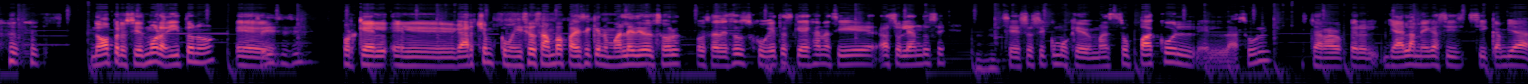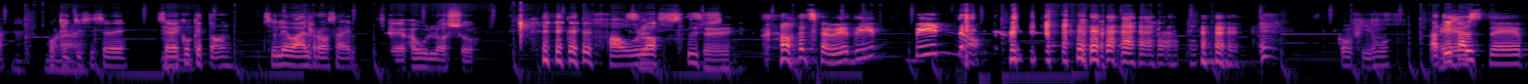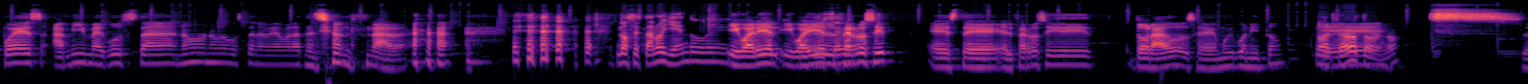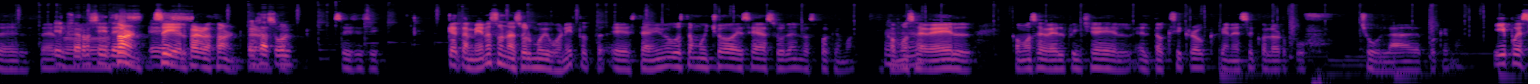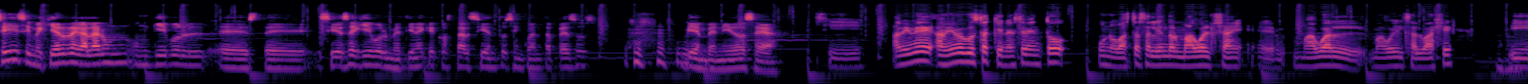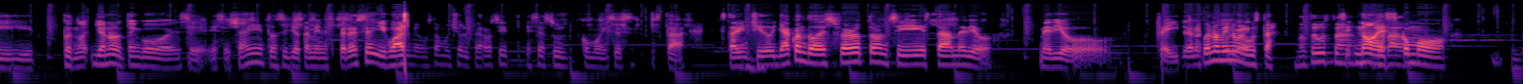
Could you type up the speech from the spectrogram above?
No, pero sí es moradito, ¿no? Eh, Sí, sí, sí. Porque el, el Garchomp, como dice Osamba, parece que nomás le dio el sol. O sea, de esos juguetes que dejan así asoleándose. Sí, eso sí como que más opaco el, el azul. Está raro, pero el- ya la mega sí, sí cambia un poquito y sí se ve. Se ve coquetón. Sí le va el rosa a él. Se ve fabuloso. Fabuloso. Se, ve. ¿Cómo se ve divino? Confirmo. A ti, Hal. Este, pues a mí me gusta. No, no me gusta, no me llama la atención nada. Nos están oyendo, güey. igual y el, igual y ¿El? Ferrocid. Este, el Ferrocid dorado se ve muy bonito. No, el Eh, Ferrothorn, ¿no? El Ferro... El Ferrocid es- Sí, el Ferrothorn. es azul. Sí, sí, sí. Que también es un azul muy bonito. Este, a mí me gusta mucho ese azul en los Pokémon. Cómo se ve el, cómo se ve el pinche el, el Toxicroak en ese color, uf, chulada de Pokémon. Y pues sí, si me quiere regalar un, un Gible, este, si ese Gible me tiene que costar 150 pesos, bienvenido sea. Sí. A mí me, a mí me gusta que en este evento uno va a estar saliendo el Mawel Shi- el Mawel, Mawel salvaje Y pues no, yo no lo tengo ese, ese shiny, entonces yo también espero ese. Igual me gusta mucho el Ferrocit, ese azul como dices está, está bien chido. Ya cuando es Ferrothorn sí está medio medio feito. No Bueno, a mí no me gusta. ¿No te gusta? Sí, no, es dorado? como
